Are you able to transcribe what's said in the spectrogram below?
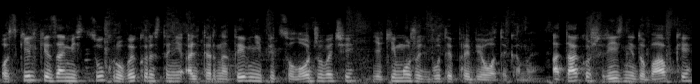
оскільки замість цукру використані альтернативні підсолоджувачі, які можуть бути пребіотиками, а також різні добавки,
